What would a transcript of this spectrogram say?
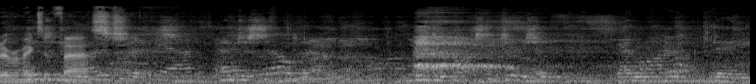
whatever makes it fast. and to sell them into prostitution and modern day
